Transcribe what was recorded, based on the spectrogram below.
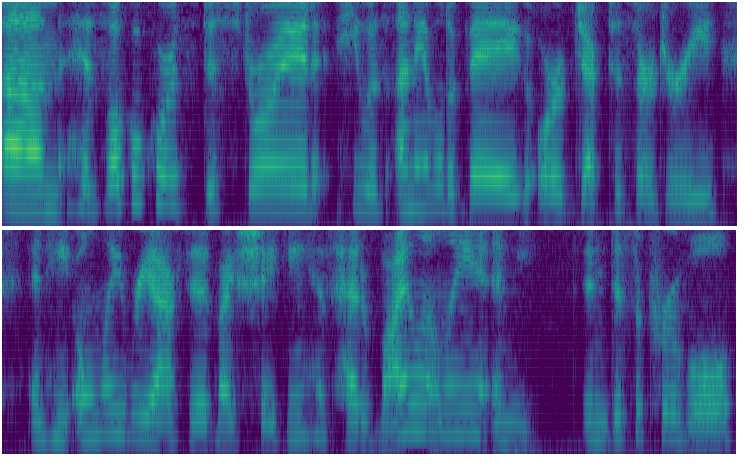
Um, his vocal cords destroyed. He was unable to beg or object to surgery, and he only reacted by shaking his head violently and in disapproval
